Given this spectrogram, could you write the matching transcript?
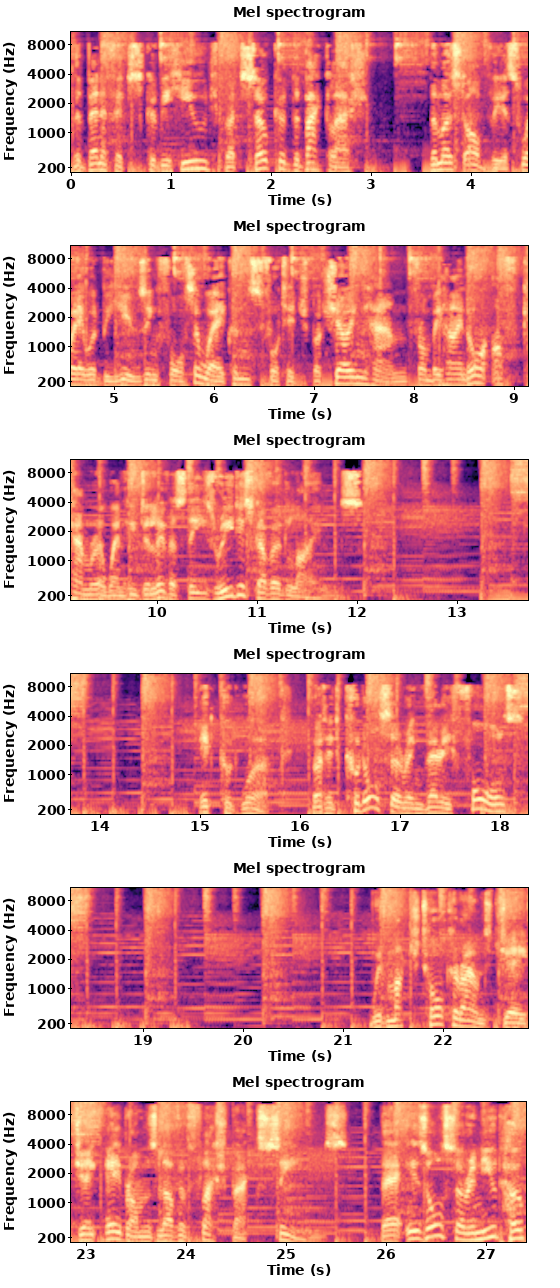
The benefits could be huge but so could the backlash. The most obvious way would be using Force Awakens footage but showing Han from behind or off camera when he delivers these rediscovered lines. It could work, but it could also ring very false. With much talk around J.J. Abrams' love of flashback scenes, there is also renewed hope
